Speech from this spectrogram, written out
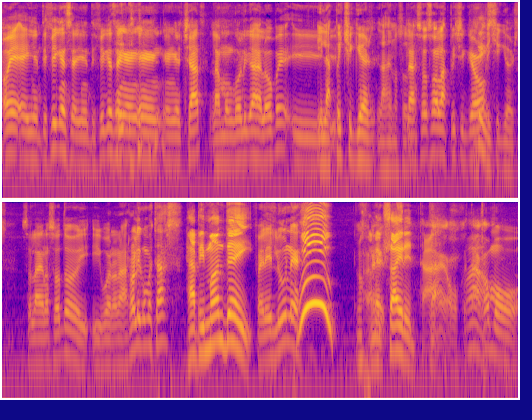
Oye, eh, identifíquense, identifíquense en, en- en el chat, las mongólicas de López y... Y las Peachy Girls, las de nosotros. Las son las Peachy Girls. Son las de nosotros. Y, y bueno, nada, Rolly, ¿cómo estás? Happy Monday. Feliz lunes. Woo! I'm excited. Está, como, está Wow. como,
